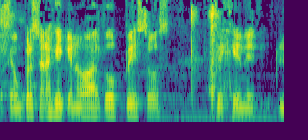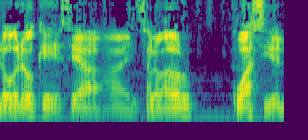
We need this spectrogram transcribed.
O sea, un personaje que no da dos pesos se logró que sea el salvador cuasi del,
